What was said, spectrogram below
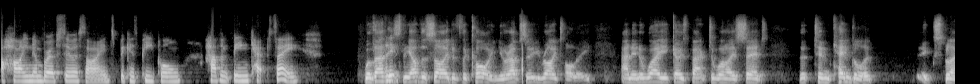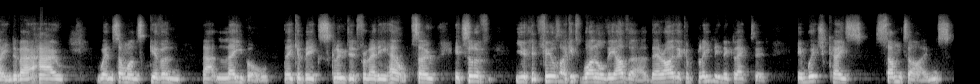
a high number of suicides because people haven't been kept safe well, that and is it, the other side of the coin. You're absolutely right, Holly. And in a way, it goes back to what I said that Tim Kendall had explained about how when someone's given that label, they can be excluded from any help. So it's sort of, you, it feels like it's one or the other. They're either completely neglected, in which case, sometimes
